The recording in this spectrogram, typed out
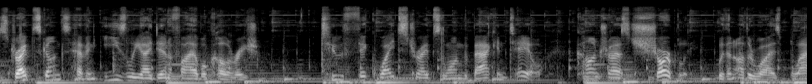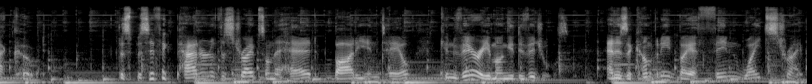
Striped skunks have an easily identifiable coloration. Two thick white stripes along the back and tail contrast sharply with an otherwise black coat. The specific pattern of the stripes on the head, body, and tail can vary among individuals, and is accompanied by a thin white stripe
